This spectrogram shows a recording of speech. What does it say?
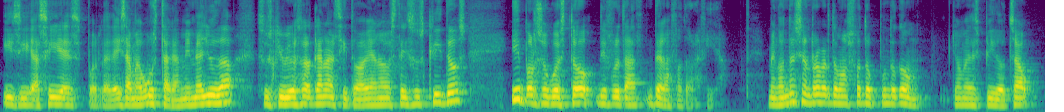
Y si así es, pues le deis a me gusta, que a mí me ayuda. Suscribiros al canal si todavía no estáis suscritos. Y por supuesto, disfrutad de la fotografía. Me encontráis en robertomasfoto.com. Yo me despido. Chao.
